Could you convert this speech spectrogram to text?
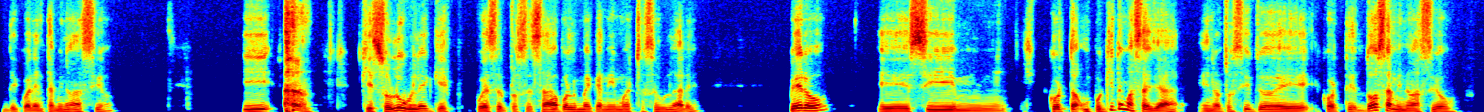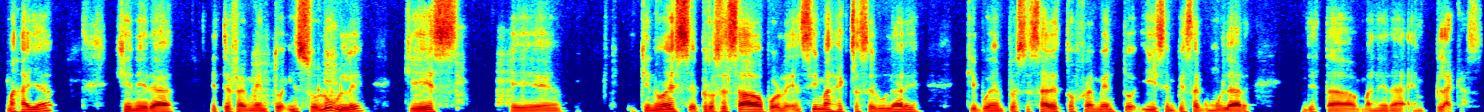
de 40 aminoácidos, y que es soluble, que puede ser procesada por los mecanismos extracelulares, pero eh, si mm, corta un poquito más allá, en otro sitio de corte, dos aminoácidos más allá, genera este fragmento insoluble que, es, eh, que no es procesado por enzimas extracelulares que pueden procesar estos fragmentos y se empieza a acumular de esta manera en placas.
